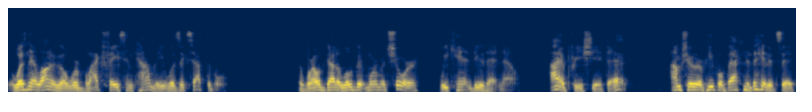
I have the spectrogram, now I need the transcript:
It wasn't that long ago where blackface in comedy was acceptable. The world got a little bit more mature. We can't do that now. I appreciate that. I'm sure there were people back in the day that said,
